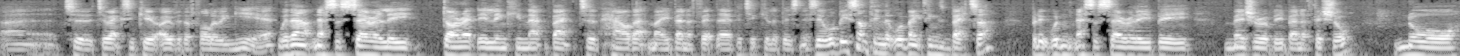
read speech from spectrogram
uh, to, to execute over the following year without necessarily directly linking that back to how that may benefit their particular business. It would be something that would make things better, but it wouldn't necessarily be measurably beneficial nor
